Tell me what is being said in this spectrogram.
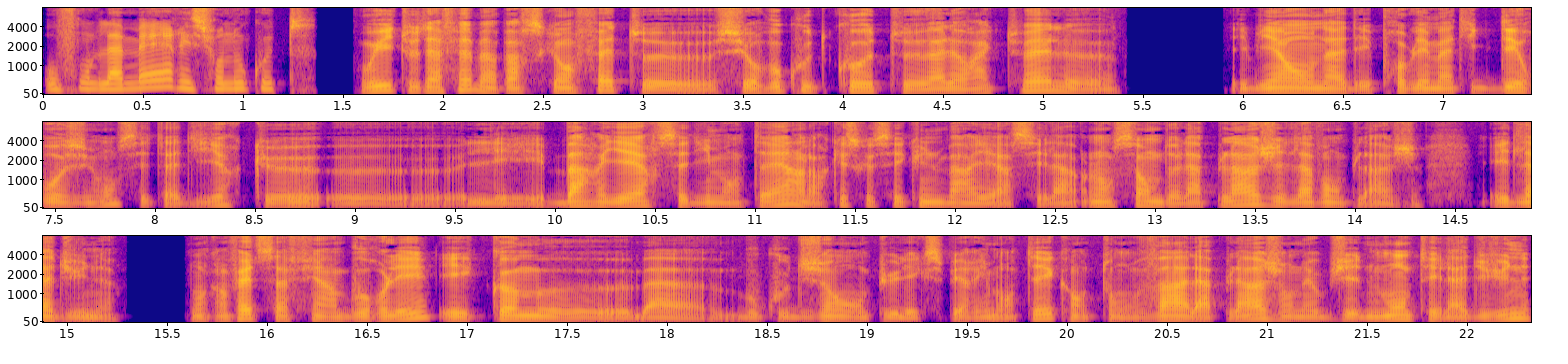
au fond de la mer et sur nos côtes. Oui, tout à fait, bah, parce qu'en fait, euh, sur beaucoup de côtes euh, à l'heure actuelle, euh, eh bien, on a des problématiques d'érosion, c'est-à-dire que les barrières sédimentaires. Alors, qu'est-ce que c'est qu'une barrière? C'est l'ensemble de la plage et de l'avant-plage et de la dune. Donc en fait, ça fait un bourrelet. Et comme euh, bah, beaucoup de gens ont pu l'expérimenter, quand on va à la plage, on est obligé de monter la dune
